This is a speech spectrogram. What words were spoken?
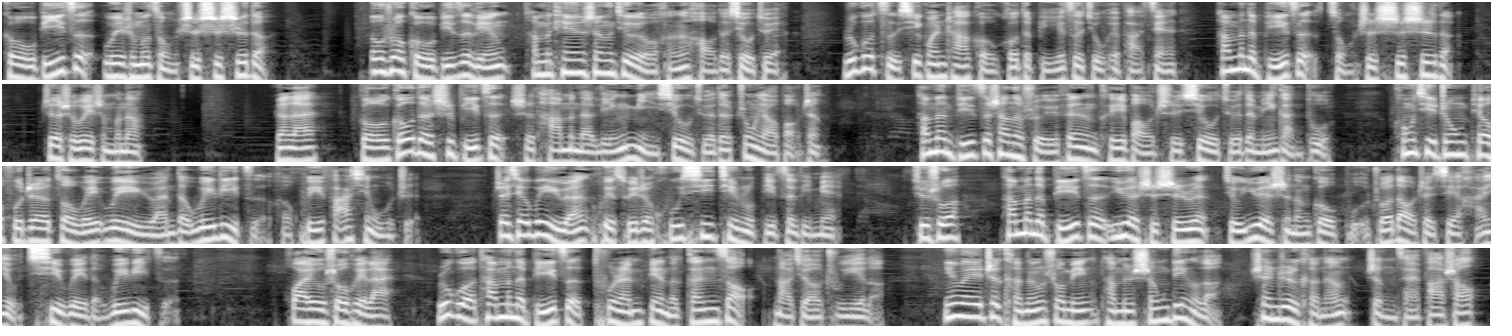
狗鼻子为什么总是湿湿的？都说狗鼻子灵，它们天生就有很好的嗅觉。如果仔细观察狗狗的鼻子，就会发现它们的鼻子总是湿湿的。这是为什么呢？原来，狗狗的湿鼻子是它们的灵敏嗅觉的重要保证。它们鼻子上的水分可以保持嗅觉的敏感度。空气中漂浮着作为胃源的微粒子和挥发性物质，这些胃源会随着呼吸进入鼻子里面。据说。它们的鼻子越是湿润，就越是能够捕捉到这些含有气味的微粒子。话又说回来，如果它们的鼻子突然变得干燥，那就要注意了，因为这可能说明它们生病了，甚至可能正在发烧。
